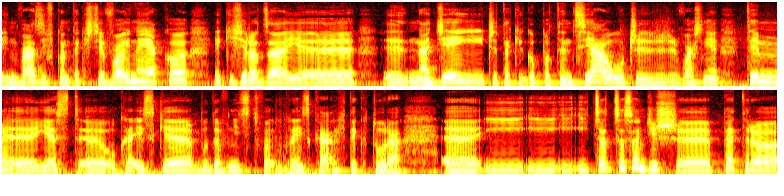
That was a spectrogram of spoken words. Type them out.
inwazji, w kontekście wojny, jako jakiś rodzaj nadziei, czy takiego potencjału, czy właśnie tym jest ukraińskie budownictwo, ukraińska architektura. I, i, i co, co sądzisz, Petro,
